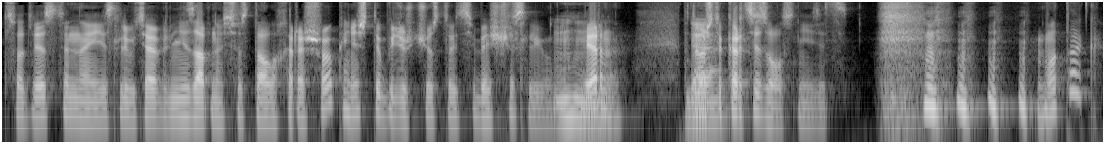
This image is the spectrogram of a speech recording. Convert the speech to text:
соответственно, если у тебя внезапно все стало хорошо, конечно, ты будешь чувствовать себя счастливым, Мгм. верно? Потому Да. что кортизол снизится. Вот так.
